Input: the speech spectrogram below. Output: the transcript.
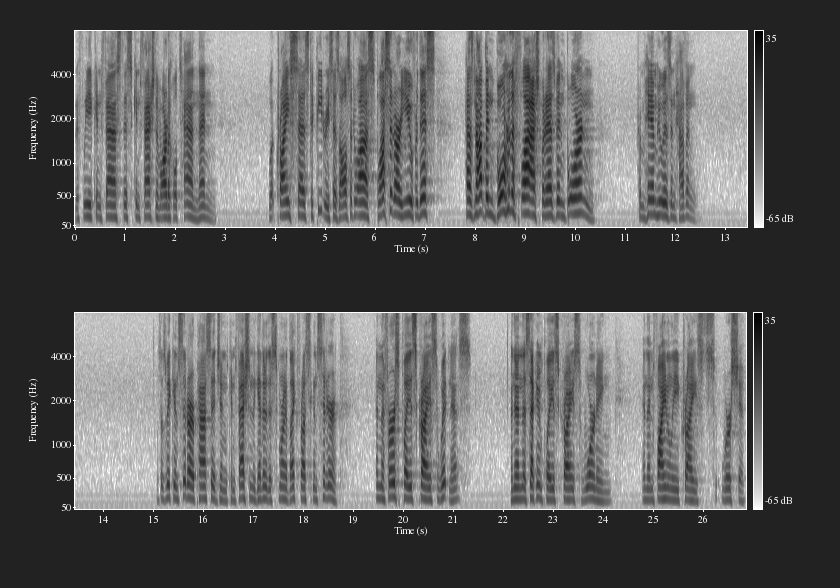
But if we confess this confession of Article 10, then what Christ says to Peter, he says also to us Blessed are you, for this has not been born of the flesh, but it has been born from him who is in heaven. So, as we consider our passage and confession together this morning, I'd like for us to consider, in the first place, Christ's witness, and then the second place, Christ's warning, and then finally, Christ's worship.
